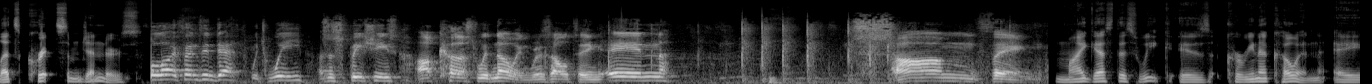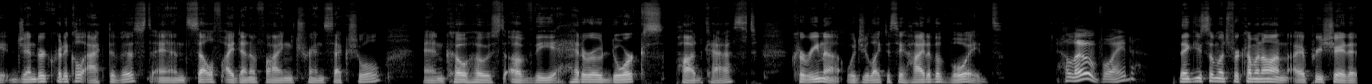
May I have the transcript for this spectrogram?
let's crit some genders. Life ends in death, which we, as a species, are cursed with knowing, resulting in. something. My guest this week is Corinna Cohn, a gender critical activist and self identifying transsexual and co host of the Heterodorx podcast. Corinna, would you like to say hi to the Void? Hello, Void. Thank you so much for coming on. I appreciate it.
